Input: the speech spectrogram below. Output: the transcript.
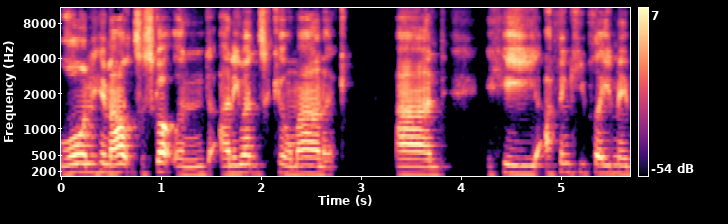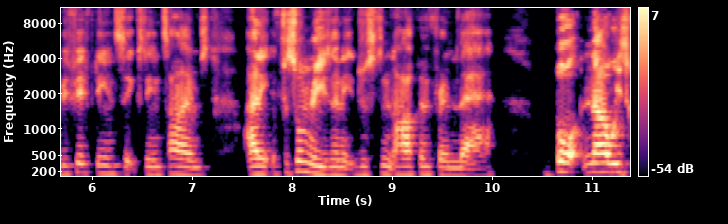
loan him out to Scotland and he went to Kilmarnock and he I think he played maybe 15 16 times and it, for some reason it just didn't happen for him there. But now he's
